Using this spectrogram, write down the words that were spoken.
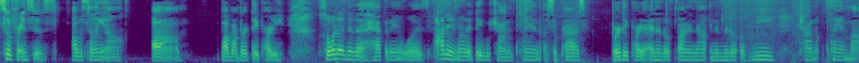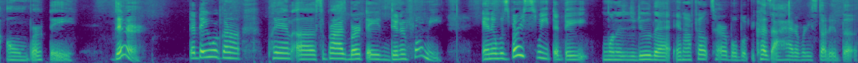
so, for instance, I was telling y'all um, about my birthday party. So, what ended up happening was I didn't know that they were trying to plan a surprise birthday party. I ended up finding out in the middle of me trying to plan my own birthday dinner that they were gonna plan a surprise birthday dinner for me. And it was very sweet that they wanted to do that. And I felt terrible, but because I had already started the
